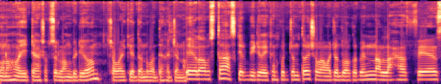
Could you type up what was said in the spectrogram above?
মনে হয় এটা সবচেয়ে লং ভিডিও সবাইকে ধন্যবাদ দেখার জন্য। এই অবস্থা। আজকের ভিডিও এখান পর্যন্ত সবাই আমার জন্য দোয়া করবেন। আল্লাহ হাফেজ।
